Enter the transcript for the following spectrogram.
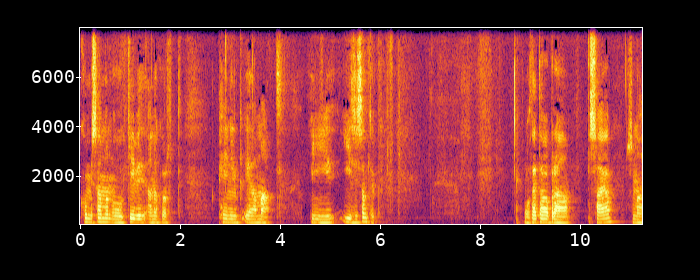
komið saman og gefið annarkvort pening eða mat í, í þessi samtök. Og þetta var bara saga svona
